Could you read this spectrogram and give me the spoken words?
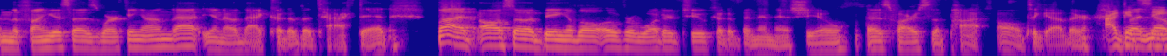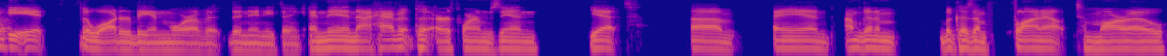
and the fungus that is working on that, you know, that could have attacked it. But also, it being a little overwatered too could have been an issue as far as the pot altogether. I could But see no. it the water being more of it than anything. And then I haven't put earthworms in yet. Um, and I'm gonna because I'm flying out tomorrow.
